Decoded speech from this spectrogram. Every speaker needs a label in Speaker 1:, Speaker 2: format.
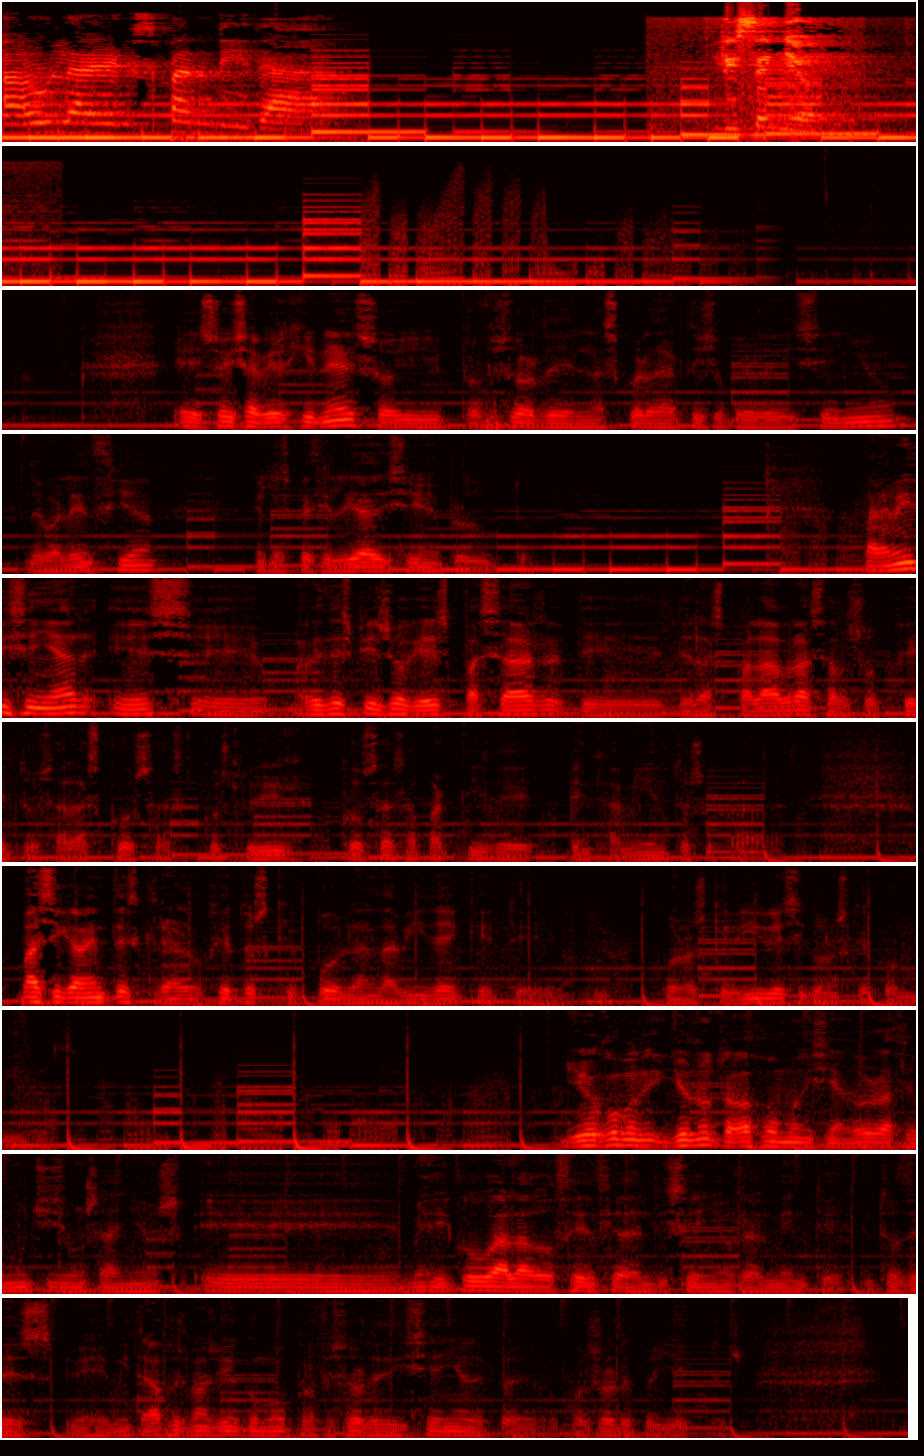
Speaker 1: Aula expandida.
Speaker 2: Diseño.
Speaker 3: Eh, soy Xavier Ginés, soy profesor de la Escuela de Arte y Superior de Diseño de Valencia en la especialidad de diseño de producto. Para mí diseñar es, eh, a veces pienso que es pasar de, de, las palabras a los objetos, a las cosas, construir cosas a partir de pensamientos o palabras. Básicamente es crear objetos que pueblan la vida y que te, con los que vives y con los que convives. Yo, como, yo no trabajo como diseñador hace muchísimos años. Eh, me dedico a la docencia del diseño realmente. Entonces, eh, mi trabajo es más bien como profesor de diseño, profesor de proyectos.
